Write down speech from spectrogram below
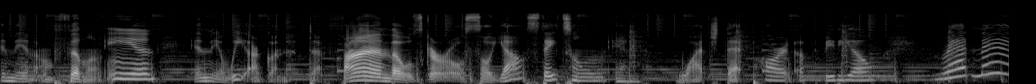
and then I'm fill them in and then we are gonna define those girls. So y'all stay tuned and watch that part of the video right now.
